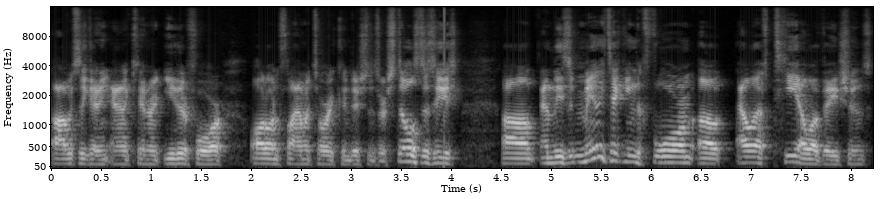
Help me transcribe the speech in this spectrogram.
obviously getting anakinra either for autoinflammatory conditions or Still's disease. Um, and these mainly taking the form of LFT elevations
